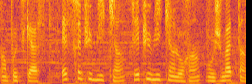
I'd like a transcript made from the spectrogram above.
un podcast Est républicain, républicain lorrain, Rouge Matin.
